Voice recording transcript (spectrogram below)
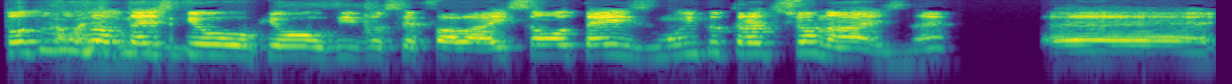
todos os hotéis que eu, que eu ouvi você falar aí são hotéis muito tradicionais, né? É,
